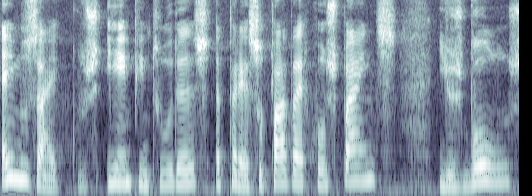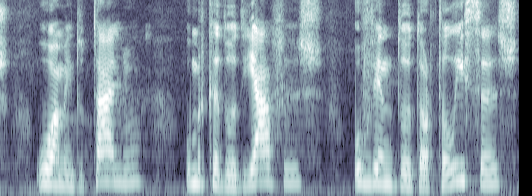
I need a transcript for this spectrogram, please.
em mosaicos e em pinturas aparece o padeiro com os pães e os bolos, o homem do talho, o mercador de aves, o vendedor de hortaliças,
